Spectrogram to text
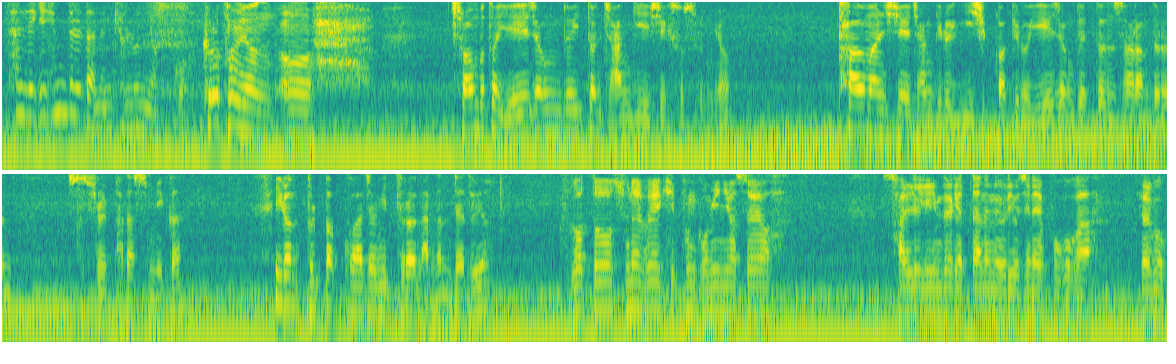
살리기 힘들다는 결론이었고. 그렇다면 어, 처음부터 예정돼 있던 장기 이식 수술은요? 타음한 씨의 장기를 이식받기로 예정됐던 사람들은 수술을 받았습니까? 이런 불법 과정이 드러났는데도요? 그것도 수뇌부의 깊은 고민이었어요. 살리기 힘들겠다는 의료진의 보고가 결국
